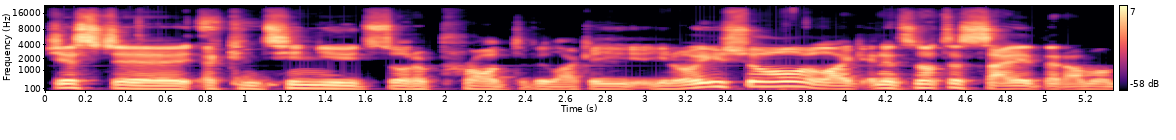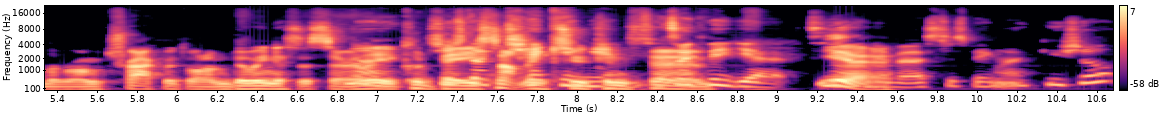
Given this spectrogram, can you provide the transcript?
just a, a continued sort of prod to be like, are you, you know, are you sure? Like, and it's not to say that I'm on the wrong track with what I'm doing necessarily. No, it could be like something to confirm. It's like the yeah, it's the Yeah. universe just being like, "You sure?"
